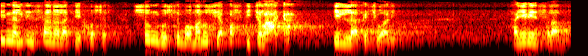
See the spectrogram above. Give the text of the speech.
Innal insana lati khusr. Sungguh semua manusia pasti celaka. Illa kecuali. Hanya ini selamat.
